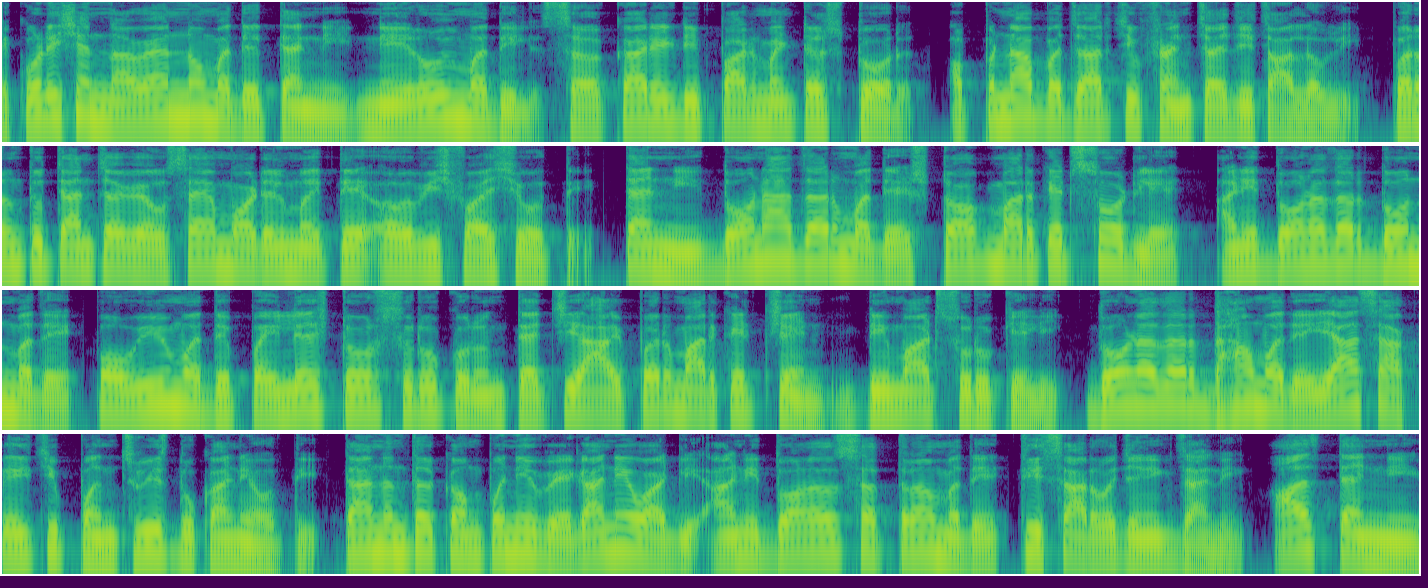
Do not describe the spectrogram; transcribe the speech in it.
एकोणीसशे नव्याण्णवमध्ये त्यांनी नेरूळ मधील सहकारी डिपार्टमेंटल स्टोअर अपना बजारची फ्रँचायझी चालवली परंतु त्यांच्या व्यवसाय मॉडेलमध्ये ते अविश्वासी होते. त्यांनी दोन हजारमध्ये स्टॉक मार्केट सोडले आणि दोन हजार दोन मध्ये पवईमध्ये पहिले स्टोअर सुरू करून त्याची हायपर मार्केट चेन डीमार्ट सुरू केली. दोन हजार दहा मध्ये या साखळीची पंचवीस दुकाने होती. त्यानंतर कंपनी वेगाने वाढली आणि दोन हजार सतरा मध्ये ती सार्वजनिक झाली. आज त्यांनी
